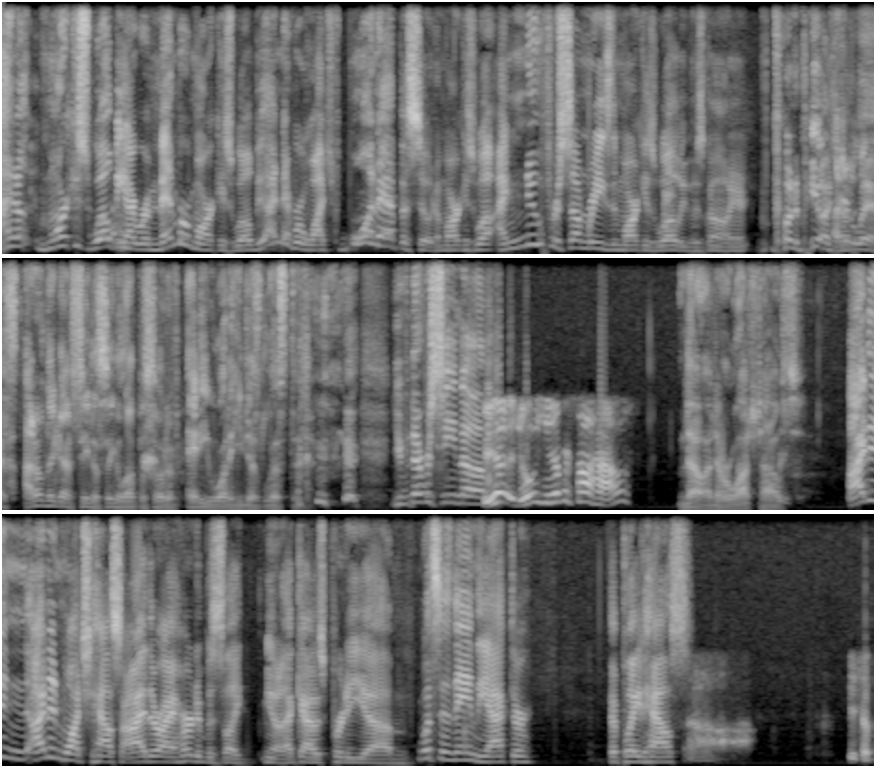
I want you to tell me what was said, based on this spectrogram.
I don't. Marcus Welby. I remember Marcus Welby. I never watched one episode of Marcus Welby. I knew for some reason Marcus Welby was going going to be on I your list. I don't think I've seen a single episode of any one he just listed. You've never seen? Um, Yeah, no, you never saw House? no, I never watched House. I didn't. I didn't watch House either. I heard it was like you know that guy was pretty. Um, what's his name? The actor that played House. He's a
